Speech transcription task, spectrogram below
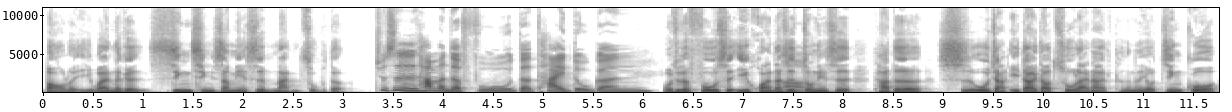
饱了以外，那个心情上面也是满足的。就是他们的服务的态度跟我觉得服务是一环，但是嗯重点是它的食物这样一道一道出来，那可能有经过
